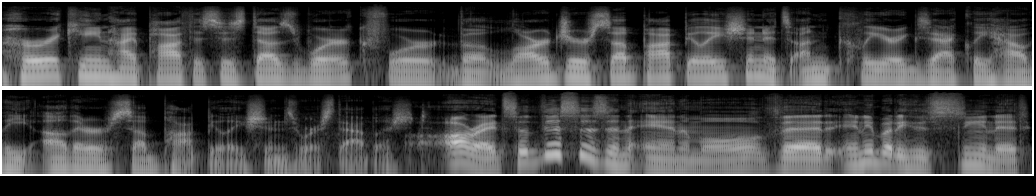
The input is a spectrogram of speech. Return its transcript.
hurricane hypothesis does work for the larger subpopulation. It's unclear exactly how the other subpopulations were established. All right, so this is an animal that anybody who's seen it,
